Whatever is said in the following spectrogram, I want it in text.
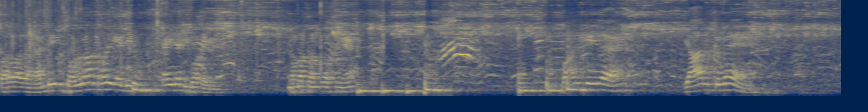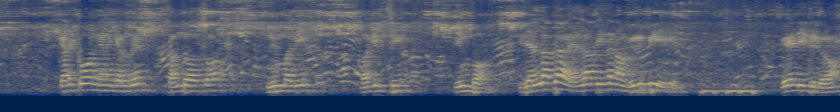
பரவாயில்ல. நன்றி சொல்லாம போது கை கைதட்டி போடுறீங்க ரொம்ப சந்தோஷங்க. வாழ்க்கையில் யாருக்குமே கிடைக்கும்னு நினைக்கிறது சந்தோஷம் நிம்மதி மகிழ்ச்சி இன்பம். இது எல்லாத்தையும் எல்லாத்தையும் தான் நம்ம விரும்பி வேண்டிட்டு இருக்கிறோம்.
